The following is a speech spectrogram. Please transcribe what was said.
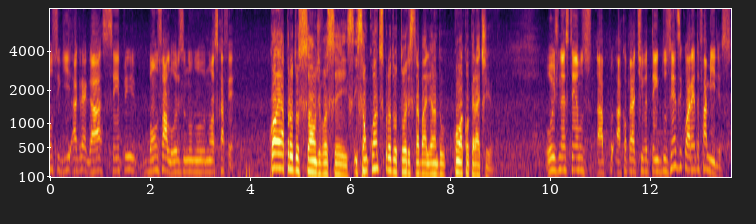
conseguir agregar sempre bons valores no, no nosso café. Qual é a produção de vocês e são quantos produtores trabalhando com a cooperativa? Hoje nós temos, a, a cooperativa tem 240 famílias.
